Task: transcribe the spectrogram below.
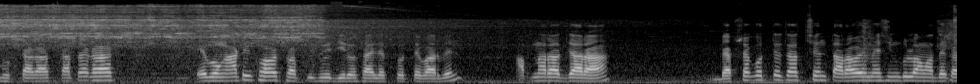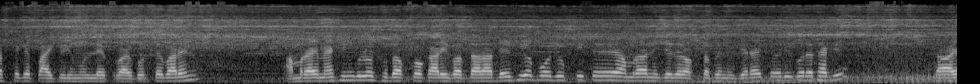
ভুট্টা ঘাস কাঁচা ঘাস এবং আটি খড় সব কিছুই জিরো সাইলেস করতে পারবেন। আপনারা যারা ব্যবসা করতে চাচ্ছেন, তারাও এই মেশিনগুলো আমাদের কাছ থেকে পাইকারি মূল্যে ক্রয় করতে পারেন। আমরা এই মেশিনগুলো সুদক্ষ কারিগর দ্বারা দেশীয় প্রযুক্তিতে আমরা নিজেদের ওয়ার্কশপে নিজেরাই তৈরি করে থাকি। তাই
